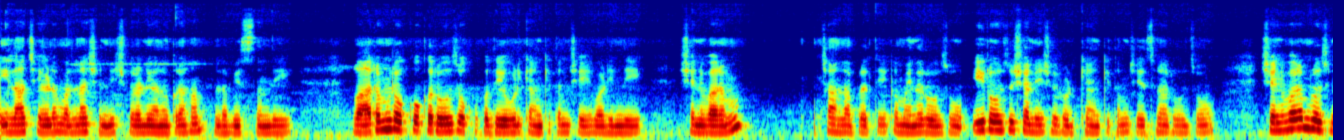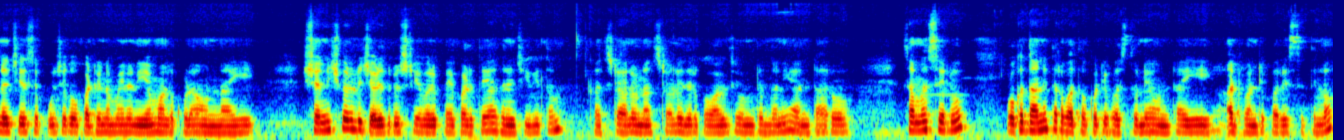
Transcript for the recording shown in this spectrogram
ఇలా చేయడం వలన శనీశ్వరుడి అనుగ్రహం లభిస్తుంది. వారంలో ఒక్కొక్క రోజు ఒక్కొక్క దేవుడికి అంకితం చేయబడింది. శనివారం చాలా ప్రత్యేకమైన రోజు. ఈ రోజు శనీశ్వరుడికి అంకితం చేసిన రోజు. శనివారం రోజున చేసే పూజకు కఠినమైన నియమాలు కూడా ఉన్నాయి. శనీశ్వరుడి చెడు దృష్టి ఎవరిపై పడితే అతని జీవితం కష్టాలు నష్టాలు ఎదుర్కోవాల్సి ఉంటుందని అంటారు. సమస్యలు ఒకదాని తర్వాత ఒకటి వస్తూనే ఉంటాయి. అటువంటి పరిస్థితుల్లో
